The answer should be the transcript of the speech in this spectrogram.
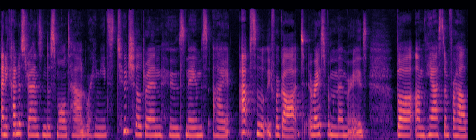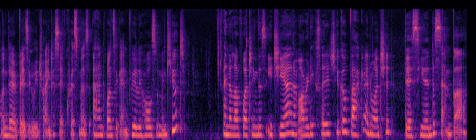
And he kind of strands in the small town where he meets two children whose names I absolutely forgot, erased from my memories. But um, he asks them for help and they're basically trying to save Christmas. And once again, really wholesome and cute. And I love watching this each year, and I'm already excited to go back and watch it this year in December.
